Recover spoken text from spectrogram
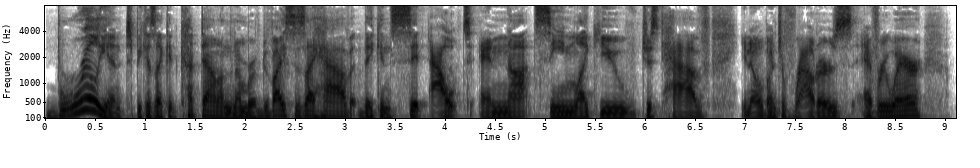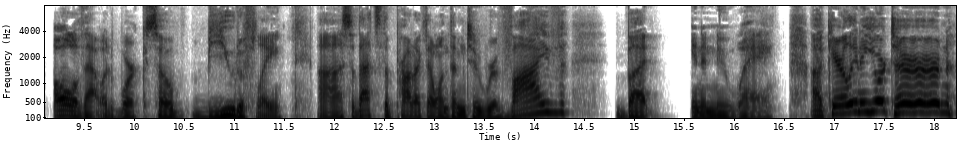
brilliant because I could cut down on the number of devices I have. They can sit out and not seem like you just have, you know, a bunch of routers everywhere. All of that would work so beautifully. Uh, so that's the product I want them to revive, but in a new way. Uh, Carolina, your turn.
